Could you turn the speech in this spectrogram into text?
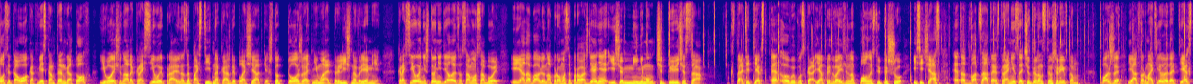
После того, как весь контент готов, его еще надо красиво и правильно запостить на каждой площадке, что тоже отнимает прилично времени. Красиво ничто не делается само собой, и я добавлю на промо-сопровождение еще минимум 4 часа. Кстати, текст этого выпуска я предварительно полностью пишу, и сейчас это 20 страница 14 шрифтом. Позже я отформатирую этот текст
